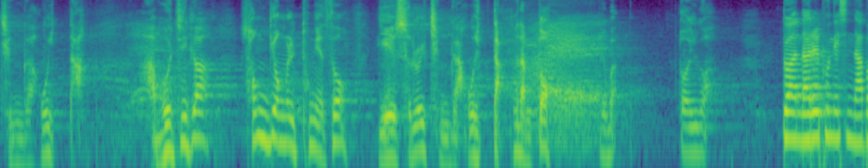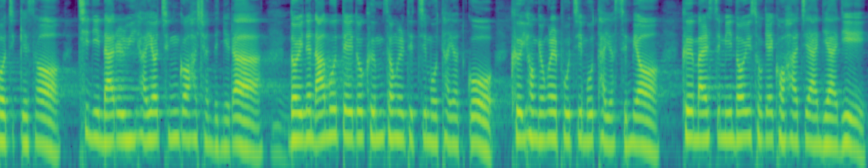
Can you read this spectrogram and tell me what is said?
증거하고 있다. 아버지가 성경을 통해서 예수를 증거하고 있다. 그 다음 또 이거 봐. 또 이거 또한 나를 보내신 아버지께서 친히 나를 위하여 증거하셨느니라 너희는 아무 때에도 금성을 듣지 못하였고 그 형용을 보지 못하였으며 그 말씀이 너희 속에 거하지 아니하니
